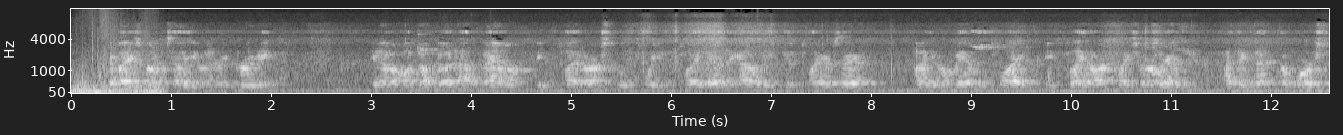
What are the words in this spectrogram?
Everybody's going to tell you in recruiting you know, oh, don't go to Alabama. You can play at our school before you can play there. They got all these good players there. Uh, you won't be able to play. You can play at our place earlier. I think that's the worst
